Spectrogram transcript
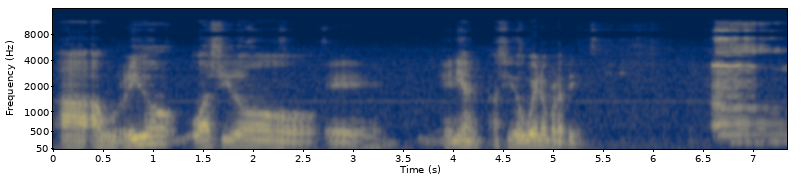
ah, aburrido o ha sido eh, genial? ¿Ha sido bueno para ti? Ah,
